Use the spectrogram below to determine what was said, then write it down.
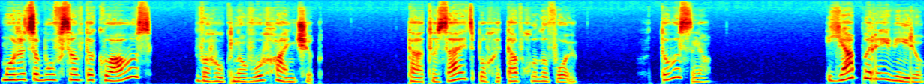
Може, це був Санта Клаус? вигукнув вуханчик. Тато заєць похитав головою. Хто зна? Я перевірю,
